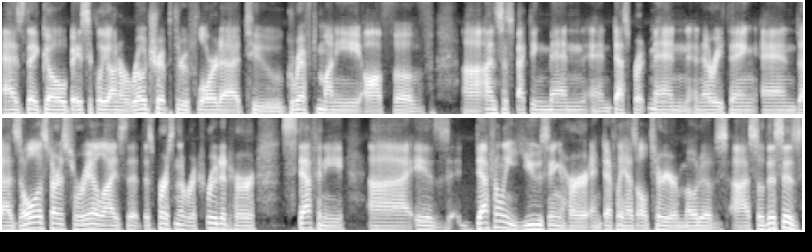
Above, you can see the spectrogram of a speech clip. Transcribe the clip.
as they go basically on a road trip through Florida to grift money off of uh, unsuspecting men and desperate men and everything. And uh, Zola starts to realize that this person that recruited her, Stephanie, uh, is definitely using her and definitely has ulterior motives. Uh, so this is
